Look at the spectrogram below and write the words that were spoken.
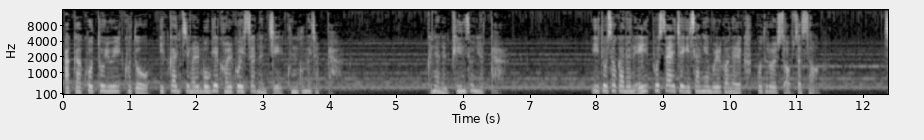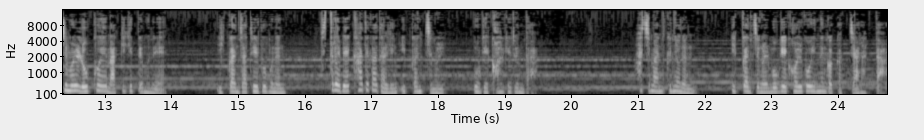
아까 고토 유이코도 입간증을 목에 걸고 있었는지 궁금해졌다. 그녀는 빈손이었다. 이 도서관은 A4 사이즈 이상의 물건을 갖고 들어올 수 없어서 짐을 로커에 맡기기 때문에 입관자 대부분은 스트랩에 카드가 달린 입관증을 목에 걸게 된다. 하지만 그녀는 입관증을 목에 걸고 있는 것 같지 않았다.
